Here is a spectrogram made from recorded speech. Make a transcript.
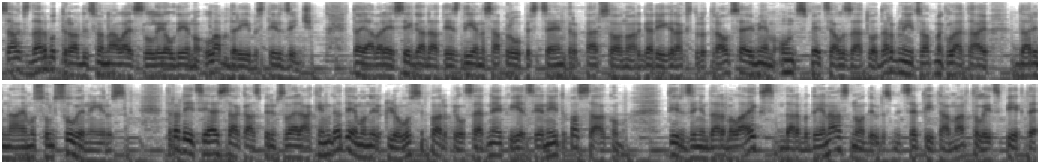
sāks darbu tradicionālais lieldienu labdarības tirdziņš. Tajā varēs iegādāties dienas aprūpes centra personu ar garīga rakstura traucējumiem un specializēto darbnīcu apmeklētāju darinājumus un suvenīrus. Tradīcija aizsākās pirms vairākiem gadiem un ir kļuvusi par pilsētnieku iecienītu pasākumu. Tirdziņa darba laiks darba dienās no 27. marta līdz 5.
